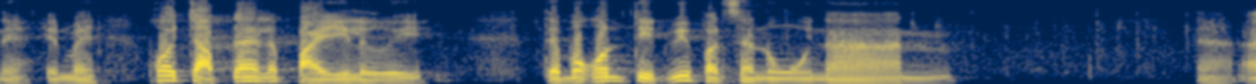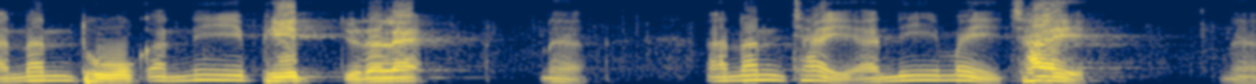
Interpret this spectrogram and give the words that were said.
เนี่ยเห็นไหมพอจับได้แล้วไปเลย แต่บางคนติดวิปัสสนูนานอันนั้นถูกอันนี้ผิดอยู่นั่นแหละนะอันนั้นใช่ อันนี้ไม่ใช่นะ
